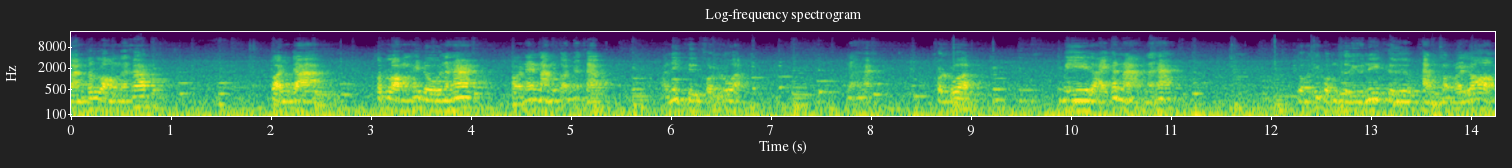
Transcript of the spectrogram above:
การทดลองนะครับ ก่อนจะทดลองให้ดูนะฮะขอแนะนำก่อนนะครับ อันนี้คือขนลวดนะฮะขนลวดมีหลายขนาดนะฮะตัวที่ผมถืออยู่นี่คือพันสองร้อยรอบ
